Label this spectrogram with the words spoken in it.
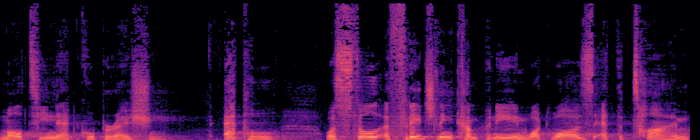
multi net corporation. Apple was still a fledgling company in what was, at the time,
